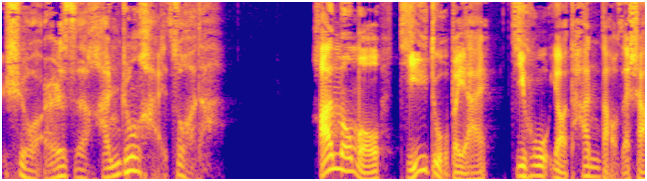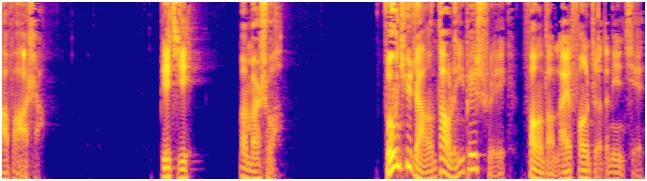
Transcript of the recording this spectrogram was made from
是我儿子韩中海做的。韩某某极度悲哀，几乎要瘫倒在沙发上。别急，慢慢说。冯局长倒了一杯水，放到来访者的面前。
